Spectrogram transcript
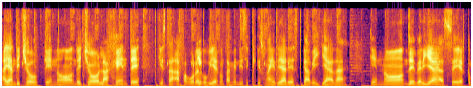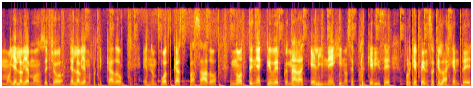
hayan dicho que no. De hecho, la gente que está a favor del gobierno también dice que es una idea descabellada que no debería ser, como ya lo habíamos hecho, ya lo habíamos platicado en un podcast pasado, no tenía que ver con nada el INEGI, no sé por qué dice, por qué pensó que la gente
